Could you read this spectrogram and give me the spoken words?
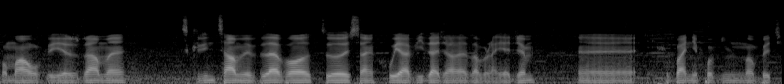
pomału wyjeżdżamy. Skręcamy w lewo, tu sam chuja widać, ale dobra, jedziemy. E, chyba nie powinno być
